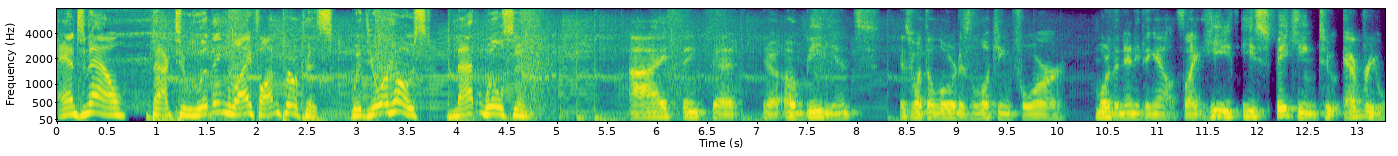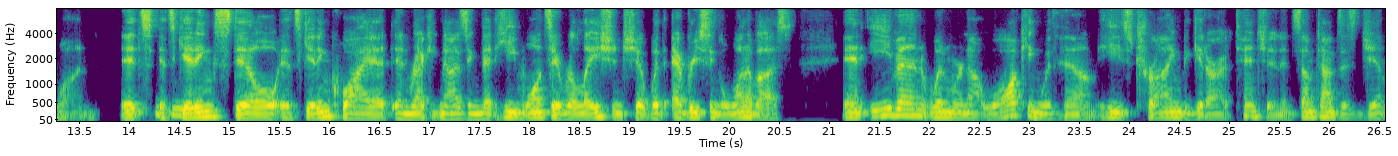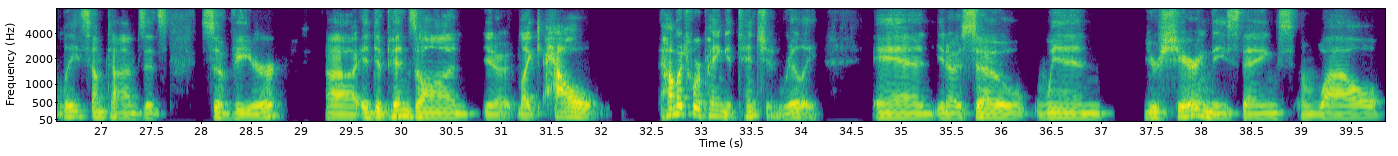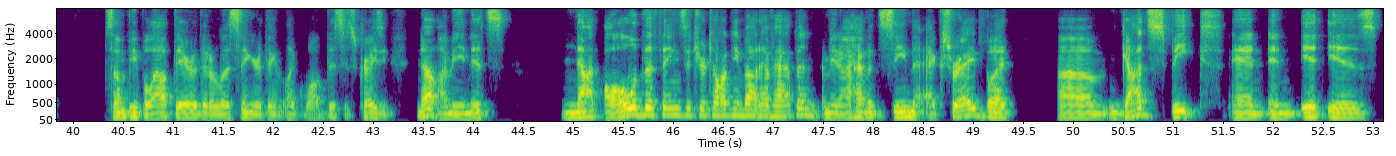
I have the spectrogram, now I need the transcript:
And now, back to Living Life on Purpose with your host, Matt Wilson. I think that, you know, obedience is what the Lord is looking for more than anything else. Like he he's speaking to everyone it's mm-hmm. it's getting still, it's getting quiet and recognizing that he wants a relationship with every single one of us. And even when we're not walking with him, he's trying to get our attention. And sometimes it's gently, sometimes it's severe. Uh, it depends on, you know, like how how much we're paying attention, really. And, you know, so when you're sharing these things and while some people out there that are listening are thinking like, well, this is crazy. No, I mean, it's not all of the things that you're talking about have happened. I mean, I haven't seen the x-ray, but um, God speaks and, and it is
